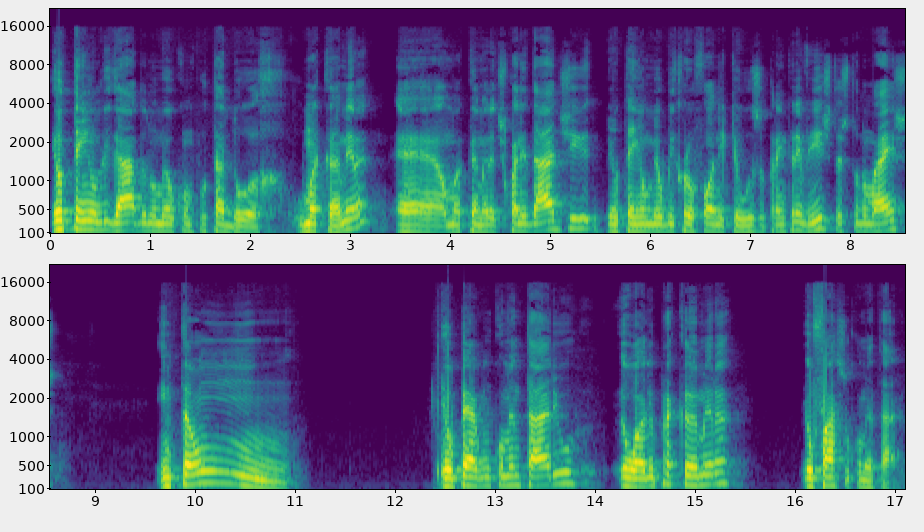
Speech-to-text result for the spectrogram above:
eu tenho ligado no meu computador uma câmera, é uma câmera de qualidade, eu tenho o meu microfone que eu uso para entrevistas, tudo mais. Então, eu pego um comentário, eu olho para a câmera, eu faço o comentário.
